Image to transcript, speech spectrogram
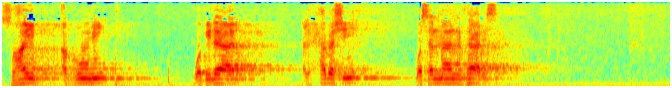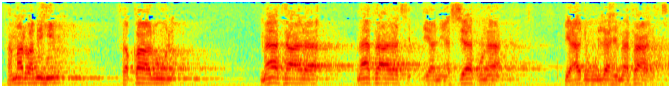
صهيب الرومي وبلال الحبشي وسلمان الفارسي. فمر بهم فقالوا ما فعل ما فعلت يعني أسيافنا بعدو الله ما فعلت.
